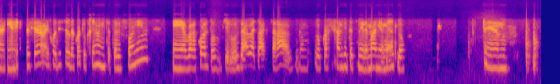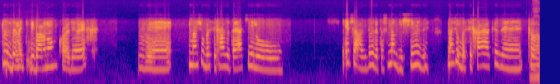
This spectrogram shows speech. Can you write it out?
אני אתקשר אלייך עוד עשר דקות, לוקחים לנו את הטלפונים. אה, אבל הכל טוב, כאילו, זה היה בהתראה קצרה, אז גם לא כל כך הכנתי את עצמי למה אני אומרת לו. אמ, באמת דיברנו כל הדרך, ומשהו בשיחה הזאת היה כאילו... אי אפשר להסביר את זה, פשוט מרגישים את זה. משהו בשיחה היה כזה טוב. מה?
